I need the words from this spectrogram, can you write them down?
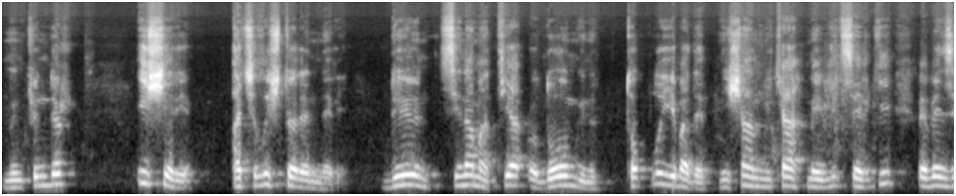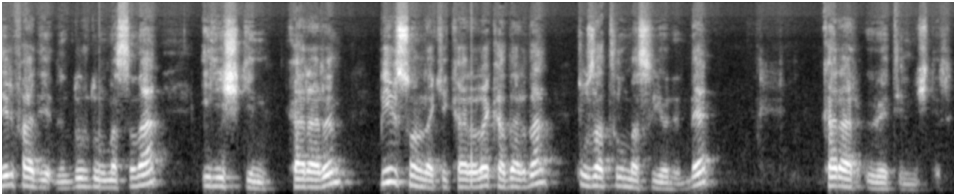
mümkündür. İş yeri, açılış törenleri, düğün, sinema, tiyatro, doğum günü, toplu ibadet, nişan, nikah, mevlid, sergi ve benzeri faaliyetlerin durdurulmasına ilişkin kararın bir sonraki karara kadar da uzatılması yönünde karar üretilmiştir.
